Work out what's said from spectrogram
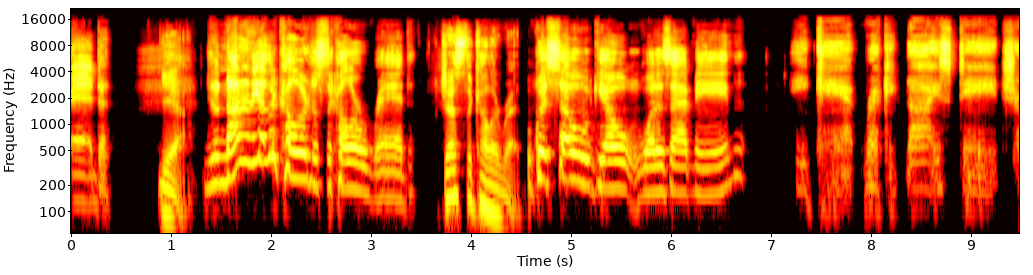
red. Yeah. Not any other color, just the color red. Just the color red. So you know, what does that mean? He can't recognize danger.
